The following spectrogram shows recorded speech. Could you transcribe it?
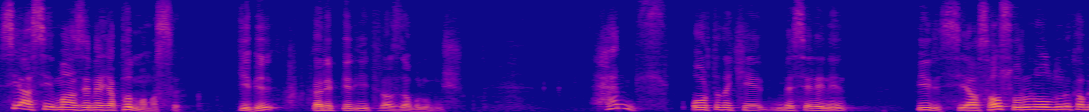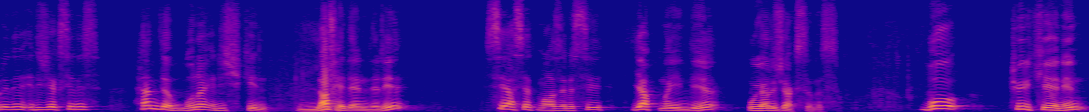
Siyasi malzeme yapılmaması gibi garip bir itirazda bulunmuş. Hem ortadaki meselenin bir siyasal sorun olduğunu kabul edeceksiniz hem de buna ilişkin laf edenleri siyaset malzemesi yapmayın diye uyaracaksınız. Bu Türkiye'nin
